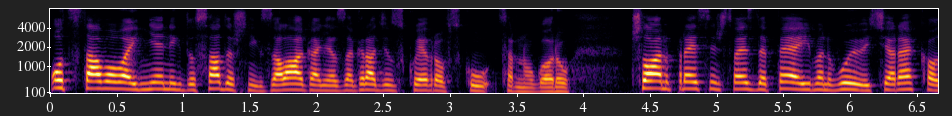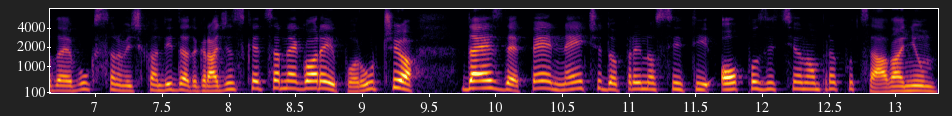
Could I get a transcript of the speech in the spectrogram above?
od stavova i njenih dosadašnjih zalaganja za građansku Evropsku Crnogoru. Član predsjedništva SDP-a Ivan Vujović je rekao da je Vuksanović kandidat građanske Crne Gore i poručio da SDP neće doprinositi opozicijonom prepucavanju.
